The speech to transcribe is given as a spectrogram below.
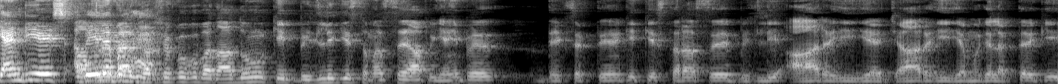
कैंडिडेट्स अवेलेबल हैं। दर्शकों को बता दूँ कि बिजली की समस्या आप यहीं पे देख सकते हैं कि किस तरह से बिजली आ रही है, जा रही है। मुझे लगता है कि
